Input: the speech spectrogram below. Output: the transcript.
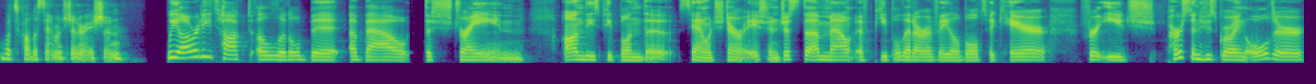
what's called a sandwich generation. We already talked a little bit about the strain on these people in the sandwich generation, just the amount of people that are available to care for each person who's growing older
